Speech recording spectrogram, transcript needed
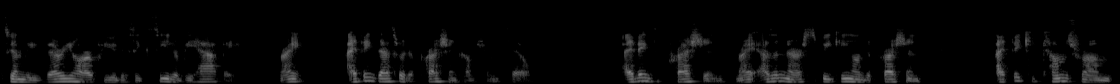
it's going to be very hard for you to succeed or be happy, right? I think that's where depression comes from too. I think depression, right? As a nurse speaking on depression, I think it comes from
